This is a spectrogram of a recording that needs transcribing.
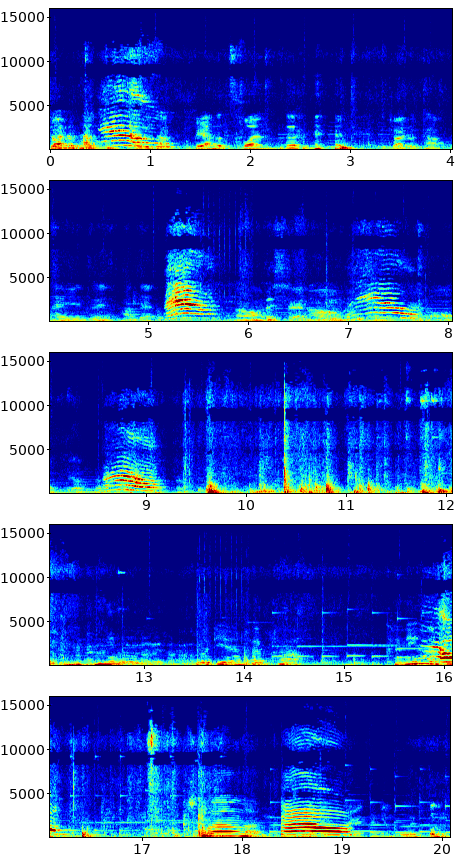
抓住它，抓住它，别让它窜。对，抓住它。哎，对，好的。啊，没事啊，没事哦，不要多少有点那啥了。有点害怕，肯定害怕，穿了。但是肯定不会蹦开。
